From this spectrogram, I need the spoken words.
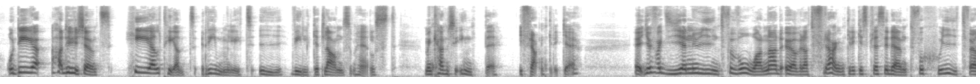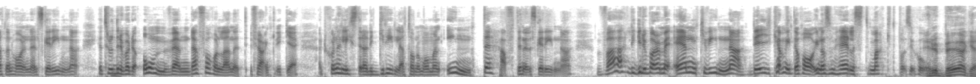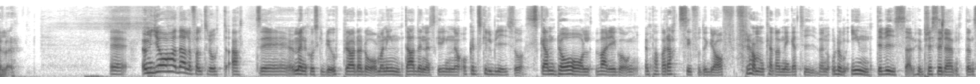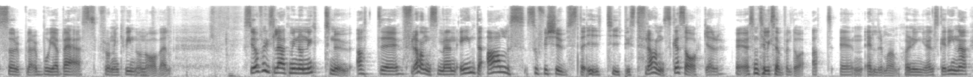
Och det hade ju känts helt, helt rimligt i vilket land som helst. Men kanske inte i Frankrike. Eh, jag är faktiskt genuint förvånad över att Frankrikes president får skit för att han har en älskarinna. Jag trodde det var det omvända förhållandet i Frankrike. Att journalister hade grillat honom om han inte haft en älskarinna. Va? Ligger du bara med en kvinna? Dig kan vi inte ha i någon som helst maktposition. Är du bög eller? Eh, jag hade i alla fall trott att eh, människor skulle bli upprörda då om man inte hade en älskarinna och att det skulle bli så skandal varje gång en paparazzi-fotograf framkallar negativen och de inte visar hur presidenten sörplar bouillabaisse från en kvinnonavel. Så jag har faktiskt lärt mig något nytt nu, att eh, fransmän är inte alls så förtjusta i typiskt franska saker. Eh, som till exempel då att en äldre man har en yngre älskarinna.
